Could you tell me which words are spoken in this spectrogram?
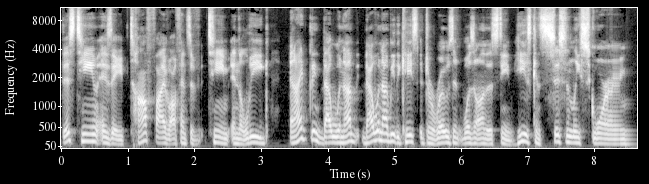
this team is a top five offensive team in the league. And I think that would not that would not be the case if DeRozan wasn't on this team. He is consistently scoring.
